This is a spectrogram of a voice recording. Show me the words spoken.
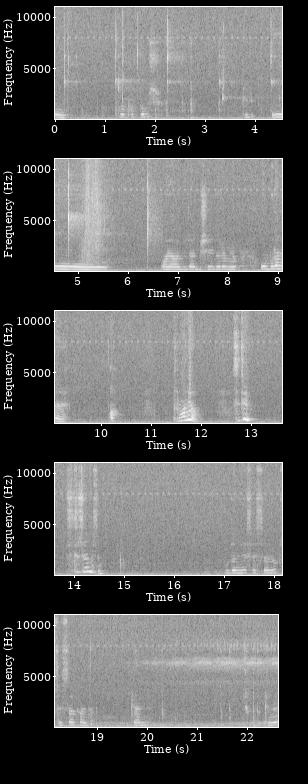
Oo. Bura patlamış. Oo. Bayağı güzel bir şey göremiyorum. O bura nere? Tırmanıyor. Steve. Steve sen misin? Burada niye sesler yok? Sesler kaydı. Geldi. Çıktık yine.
